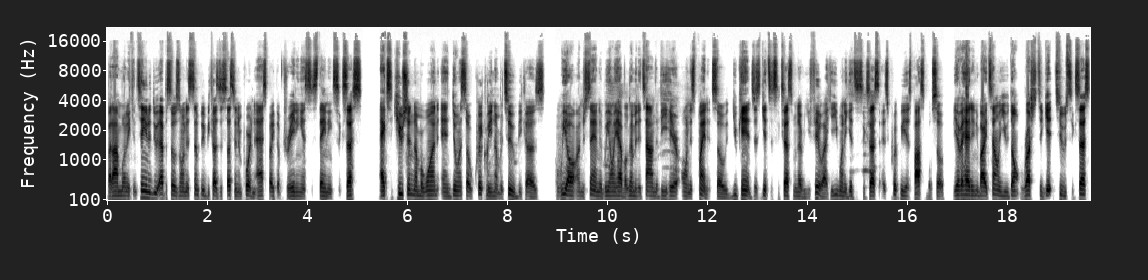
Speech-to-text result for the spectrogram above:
But i'm going to continue to do episodes on this simply because it's such an important aspect of creating and sustaining success. Execution, number one, and doing so quickly, number two, because we all understand that we only have a limited time to be here on this planet. So you can't just get to success whenever you feel like it. You want to get to success as quickly as possible. So you ever had anybody telling you don't rush to get to success?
